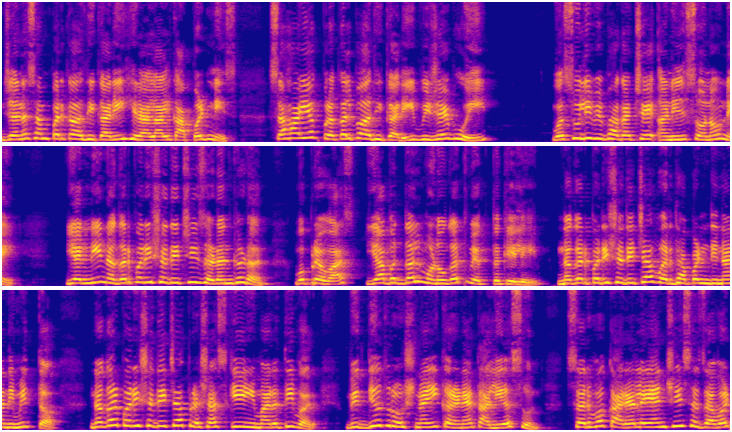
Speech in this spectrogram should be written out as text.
जनसंपर्क अधिकारी हिरालाल कापडनीस सहाय्यक प्रकल्प अधिकारी विजय भोई वसुली विभागाचे अनिल सोनवणे यांनी नगर परिषदेची जडणघडण व प्रवास याबद्दल मनोगत व्यक्त केले. नगर परिषदेच्या वर्धापन दिनानिमित्त नगर परिषदेच्या प्रशासकीय इमारतीवर विद्युत रोषणाई करण्यात आली असून सर्व कार्यालयांची सजावट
